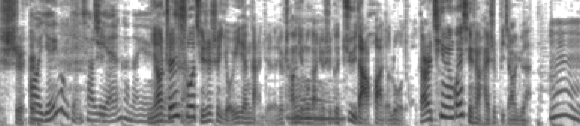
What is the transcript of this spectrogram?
是 哦，也有一点像，脸可能也。你要真说，其实是有一点感觉的，就长颈鹿感觉是个哦巨大化的骆驼，当然亲缘关系上还是比较远的。嗯。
